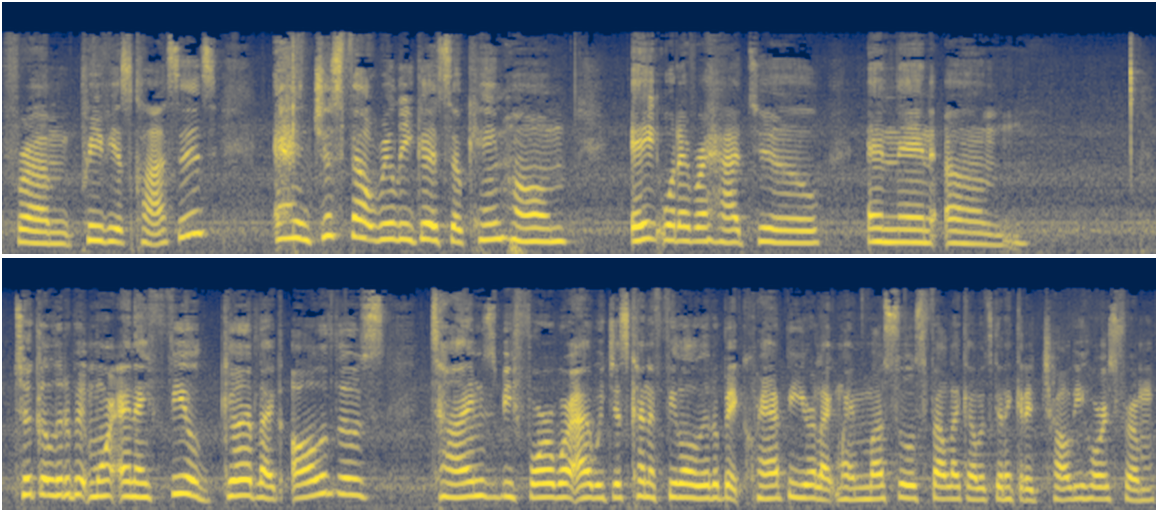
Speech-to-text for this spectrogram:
from previous classes and just felt really good. So came home, ate whatever I had to, and then um, took a little bit more. And I feel good. Like all of those times before where I would just kind of feel a little bit crampy or like my muscles felt like I was going to get a Charlie horse from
